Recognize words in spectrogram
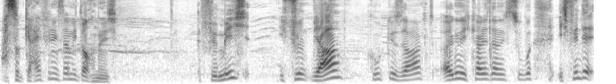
ach so geil finde ich es irgendwie doch nicht. Für mich, ich finde, ja, gut gesagt. Eigentlich kann ich da nichts zu. Ich finde,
